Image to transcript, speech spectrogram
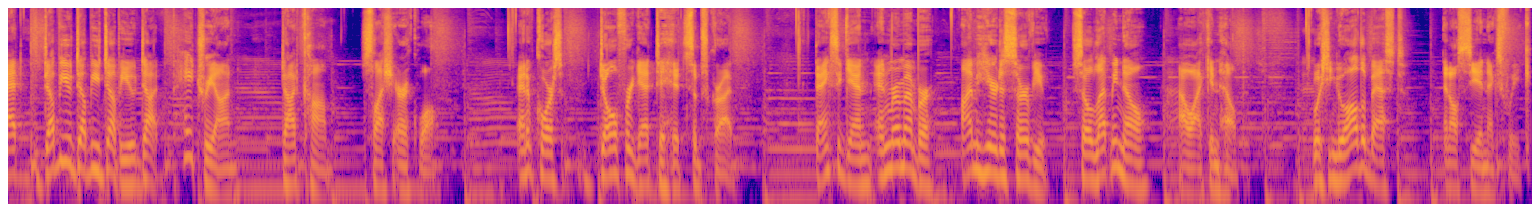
at www.patreon.com slash Eric Wall. And of course, don't forget to hit subscribe. Thanks again, and remember, I'm here to serve you, so let me know how I can help. Wishing you all the best, and I'll see you next week.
